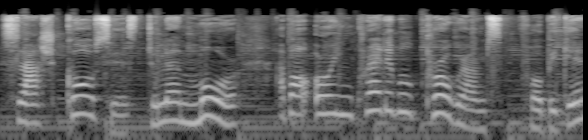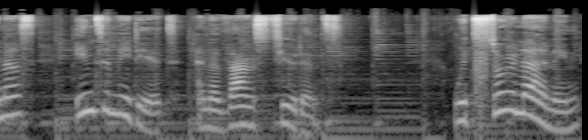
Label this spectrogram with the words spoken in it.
slash courses to learn more about our incredible programs for beginners, intermediate and advanced students. With Story Learning,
